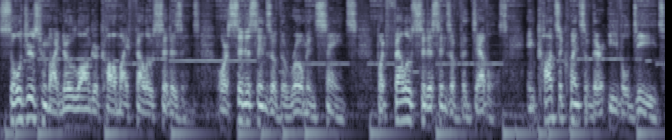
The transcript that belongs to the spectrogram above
Soldiers whom I no longer call my fellow citizens, or citizens of the Roman saints, but fellow citizens of the devils, in consequence of their evil deeds,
